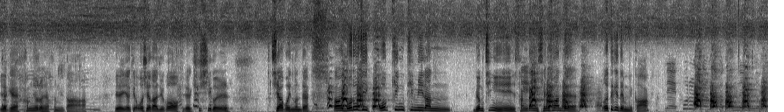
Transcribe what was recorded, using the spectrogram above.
이렇게 합류를 했습니다. 예, 이렇게 오셔가지고 휴식을 취하고 있는데 어, 노로직 워킹 팀이란 명칭이 상당히 생소한데 어떻게 됩니까? 네, 포를 사용해서 걷는 운동이에요.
